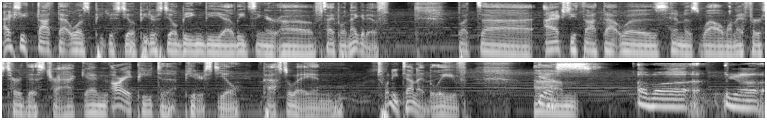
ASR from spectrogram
I actually thought that was Peter Steele. Peter Steele being the uh, lead singer of Type O Negative. But uh, I actually thought that was him as well when I first heard this track. And RIP to Peter Steele, passed away in 2010, I believe. Um, Yes. of a like a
